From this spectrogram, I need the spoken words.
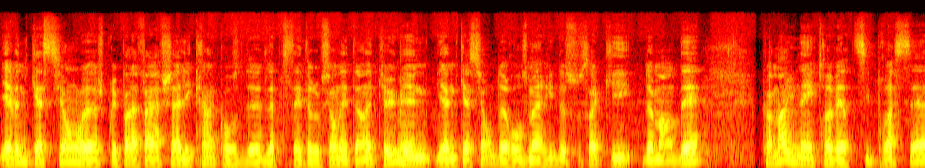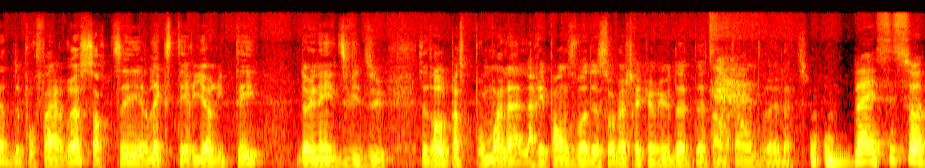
il y avait une question, euh, je ne pourrais pas la faire afficher à l'écran à cause de, de la petite interruption d'Internet qu'il y a eu, mais il y a une, il y a une question de Rosemary de Sousa qui demandait comment une introvertie procède pour faire ressortir l'extériorité d'un individu. C'est drôle parce que pour moi, la, réponse va de ça, mais je serais curieux de, t'entendre euh, là-dessus. Ben, c'est ça.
